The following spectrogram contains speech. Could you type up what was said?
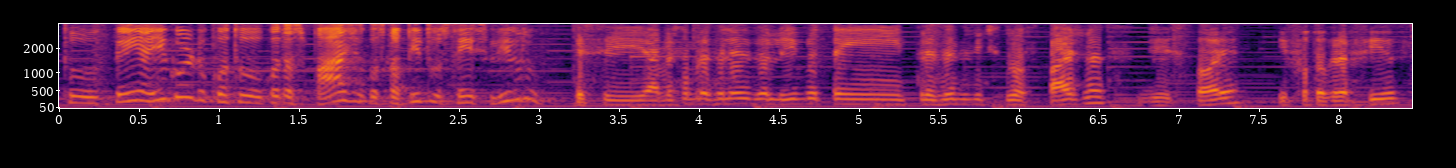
tu tem aí, Gordo, quanto, quantas páginas, quantos capítulos tem esse livro? Esse, a versão brasileira do livro tem 322 páginas de história e fotografias.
